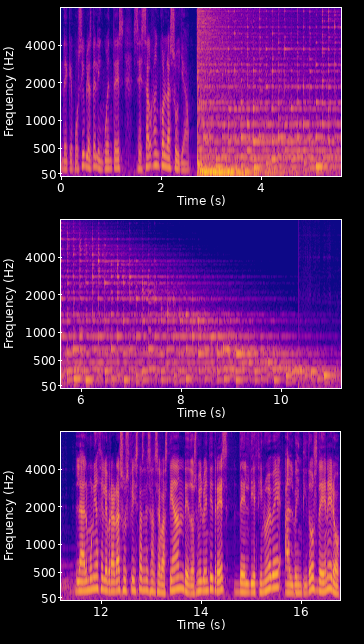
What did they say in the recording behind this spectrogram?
de que posibles delincuentes se salgan con la suya. La Almunia celebrará sus fiestas de San Sebastián de 2023 del 19 al 22 de enero.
